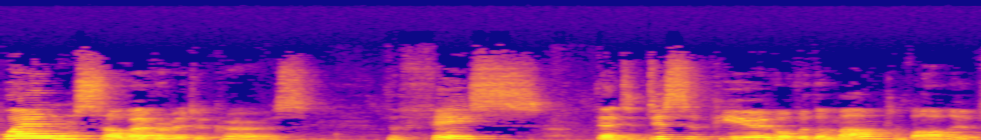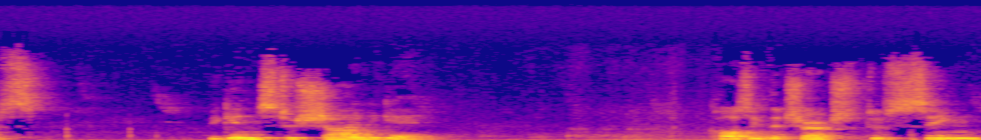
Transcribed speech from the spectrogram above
whensoever it occurs, the face that disappeared over the Mount of Olives begins to shine again, causing the church to sing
